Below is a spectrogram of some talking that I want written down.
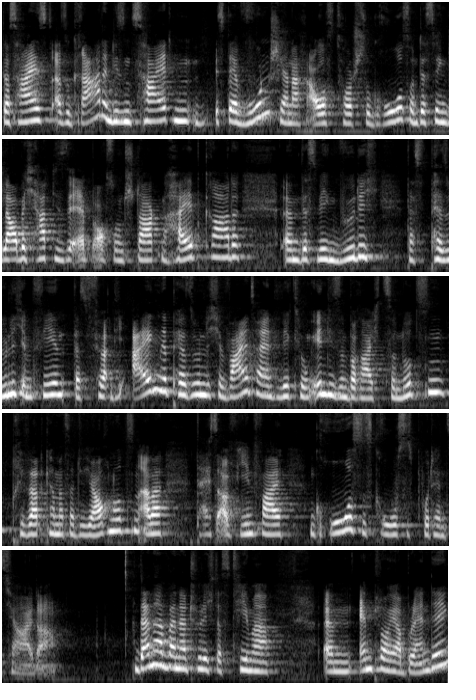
Das heißt, also gerade in diesen Zeiten ist der Wunsch ja nach Austausch so groß und deswegen glaube ich, hat diese App auch so einen starken Hype gerade. Ähm, deswegen würde ich das persönlich empfehlen, das für die eigene persönliche Weiterentwicklung in diesem Bereich zu nutzen. Privat kann man es natürlich auch nutzen, aber da ist auf jeden Fall ein großes, großes Potenzial da. Dann haben wir natürlich das Thema ähm, Employer Branding.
